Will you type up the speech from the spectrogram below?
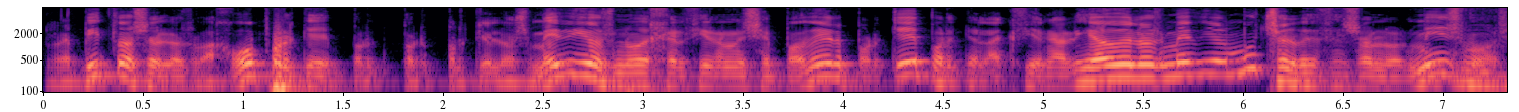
Repito, se los bajó porque, porque los medios no ejercieron ese poder. ¿Por qué? Porque el accionariado de los medios muchas veces son los mismos.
